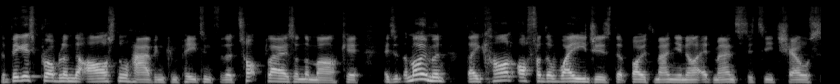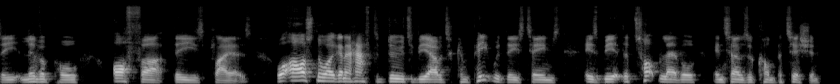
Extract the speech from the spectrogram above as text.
the biggest problem that Arsenal have in competing for the top players on the market is at the moment they can't offer the wages that both Man United, Man City, Chelsea, Liverpool offer these players. What Arsenal are going to have to do to be able to compete with these teams is be at the top level in terms of competition.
